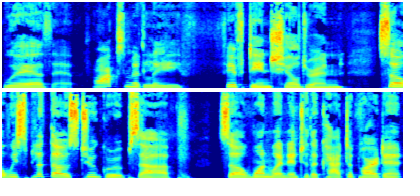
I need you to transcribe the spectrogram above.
with approximately 15 children. So we split those two groups up. So one went into the cat department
